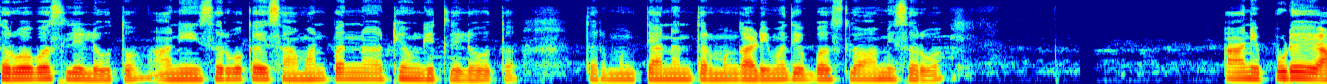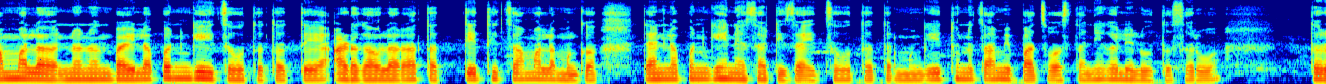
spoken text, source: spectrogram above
सर्व बसलेलो होतो. आणि सर्व काही सामान पण ठेवून घेतलेलं होतं. तर मग त्यानंतर मग गाडीमध्ये बसलो आम्ही सर्व. आणि पुढे आम्हाला ननंदबाईला पण घ्यायचं होतं तर ते आडगावला राहतात. तेथेच आम्हाला मग त्यांना पण घेण्यासाठी जायचं होतं. तर मग इथूनच आम्ही पाच वाजता निघालेलो होतो सर्व. तर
